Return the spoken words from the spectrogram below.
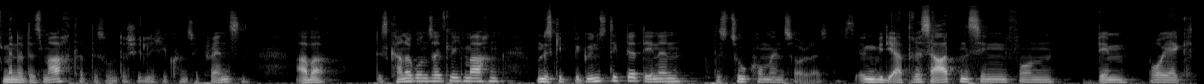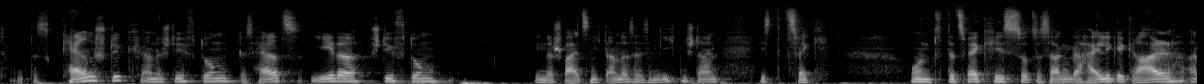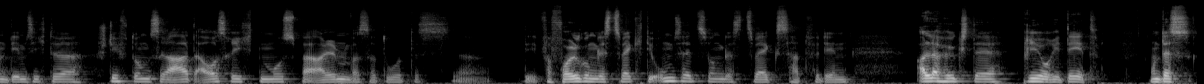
Wenn er das macht, hat das unterschiedliche Konsequenzen. Aber das kann er grundsätzlich machen und es gibt Begünstigte, denen das zukommen soll. Also irgendwie die Adressaten sind von dem Projekt. Und das Kernstück einer Stiftung, das Herz jeder Stiftung, in der Schweiz nicht anders als in Liechtenstein, ist der Zweck. Und der Zweck ist sozusagen der heilige Gral, an dem sich der Stiftungsrat ausrichten muss bei allem, was er tut. Das, äh, die Verfolgung des Zwecks, die Umsetzung des Zwecks hat für den allerhöchste Priorität. Und das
